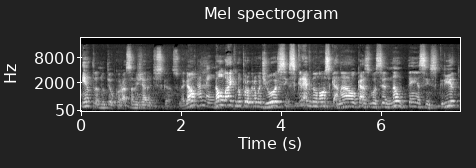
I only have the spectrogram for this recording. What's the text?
entra no teu coração e gera descanso. Legal? Amém. Dá um like no programa de hoje, se inscreve no nosso canal, caso você não tenha se inscrito,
